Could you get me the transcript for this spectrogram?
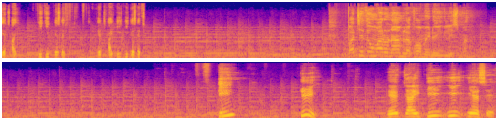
H I T E S H H I T E S H પછી તું મારું નામ લખવા માંડ્યો ઇંગ્લિશમાં. T? T? H I T E S H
